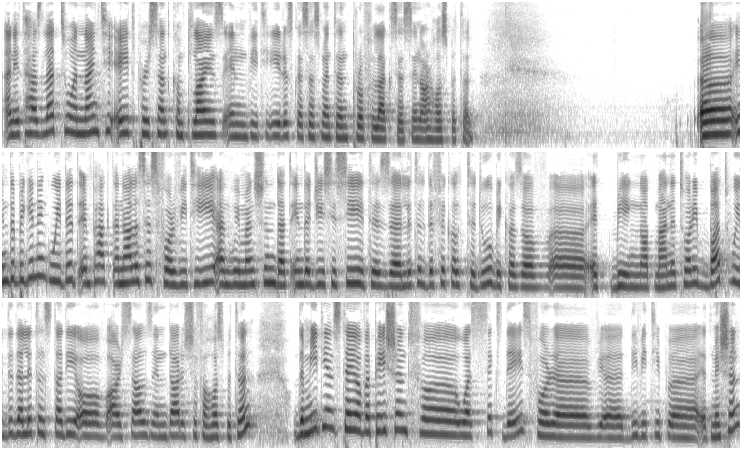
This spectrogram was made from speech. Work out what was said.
And it has led to a 98% compliance in VTE risk assessment and prophylaxis in our hospital. Uh, in the beginning, we did impact analysis for VTE, and we mentioned that in the GCC it is a little difficult to do because of uh, it being not mandatory, but we did a little study of ourselves in Dar es Shifa Hospital. The median stay of a patient for, was six days for uh, DVT uh, admission,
